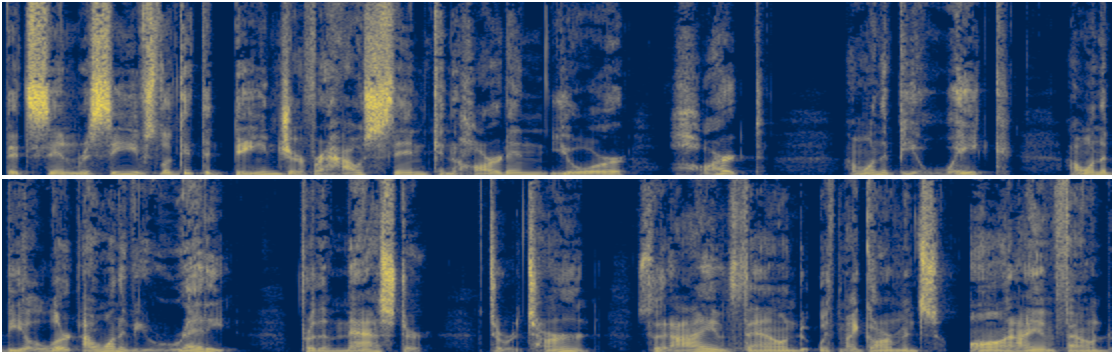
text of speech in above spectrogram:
that sin receives. Look at the danger for how sin can harden your heart. I want to be awake. I want to be alert. I want to be ready for the master to return so that I am found with my garments on. I am found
